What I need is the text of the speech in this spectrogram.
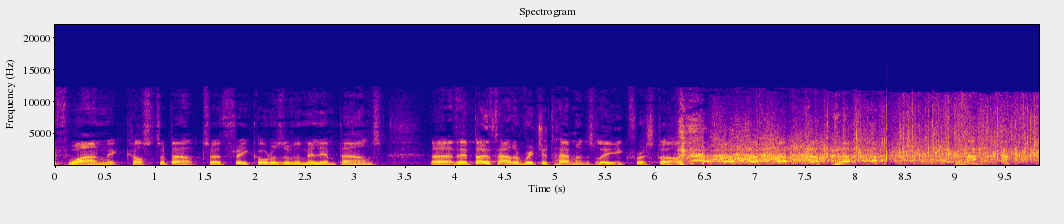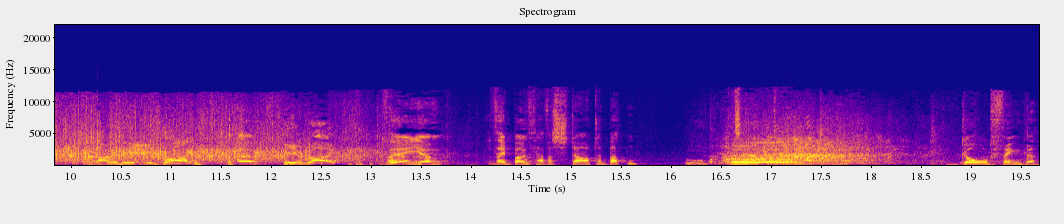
F1. It costs about uh, three quarters of a million pounds. Uh, they're both out of Richard Hammond's league, for a start. I mean, he's right. You're right. They, um, they both have a starter button. Ooh. Oh. Goldfinger.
